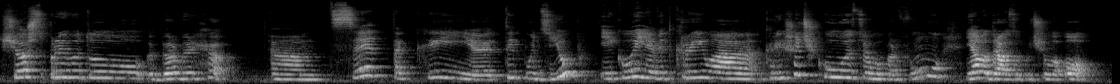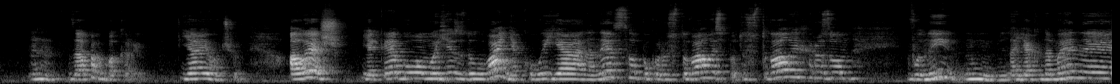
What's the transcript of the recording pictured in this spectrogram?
що ж з приводу Burberry Her? Це такий е, типу дюб, і коли я відкрила кришечку цього парфуму, я одразу почула: о, запах бакари. Я його чую. Але ж яке було моє здивування, коли я нанесла, покористувалась, потестувала їх разом. Вони, ну, як на мене,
